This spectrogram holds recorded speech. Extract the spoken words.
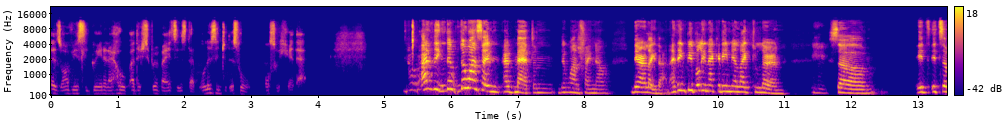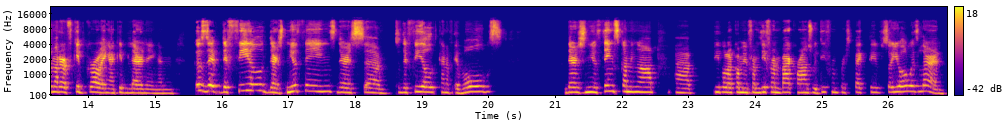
is obviously great and i hope other supervisors that will listen to this will also hear that i think the, the ones I, have met and the ones i know they are like that i think people in academia like to learn mm-hmm. so it, it's a matter of keep growing and keep learning. And because the, the field there's new things there's um, so the field kind of evolves. There's new things coming up. Uh, people are coming from different backgrounds with different perspectives. So you always learn.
